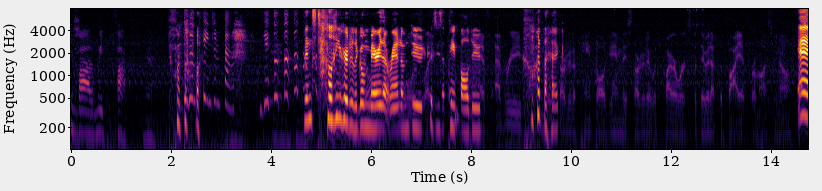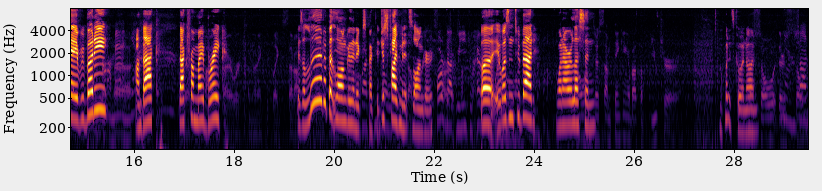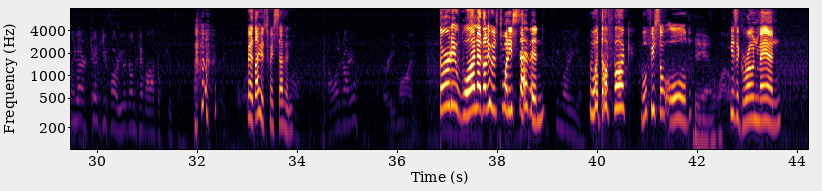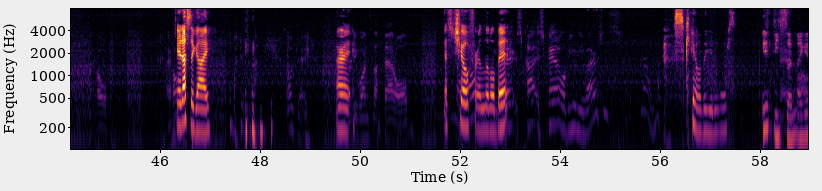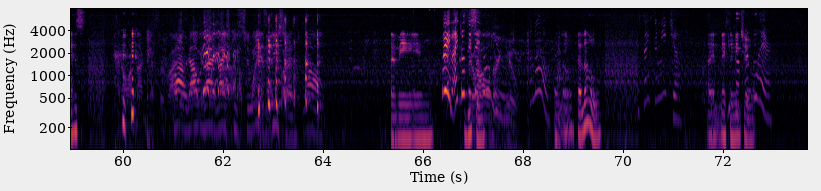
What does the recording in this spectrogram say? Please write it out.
What the fuck? Paint fab. Vince telling her to go marry that random dude because he's a paintball dude. If every What the heck? started a paintball game, they started it with fireworks, but they would have to buy it from us, you know. Hey everybody, Oh. I'm back. Back from my break. Fireworks and then they could like set off. It's a little bit longer than expected, just five minutes longer. Before that, we need to have But it wasn't too bad. One hour oh, lesson. just I'm thinking about the future. What is going on? So there's Yeah. so Son, you are things. 24. You don't have a lot of future. Wait, I thought he was 27. Oh. How old are you? 31. 31? I thought he was 27. Three more years. What the fuck? Wolfie's so old. Damn. A lot of He's a grown man. I hope. I hope Yeah, that's the guy. Okay. Alright, 31's not that old. let's chill for a little bit. Scale of universe is no, nothing. Scale the universe. He's decent, I guess. I I'm not gonna survive. Wow, as now long ni- as I nice have kids a too. planet, decent. Wow. I mean, Wait, I don't think Decent. I know you. you? Hello. hello, hello. It's nice to meet you. Hi, nice to You've meet you. purple hair.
